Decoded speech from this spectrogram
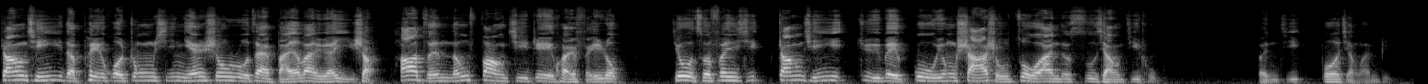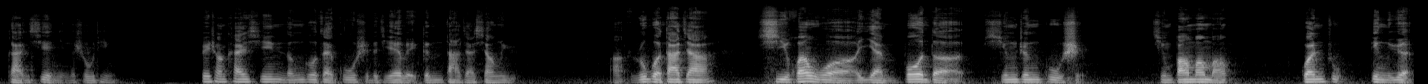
张琴义的配货中心年收入在百万元以上，他怎能放弃这块肥肉？就此分析，张琴义具备雇佣杀手作案的思想基础。本集播讲完毕，感谢您的收听，非常开心能够在故事的结尾跟大家相遇。啊，如果大家喜欢我演播的刑侦故事，请帮帮忙，关注、订阅、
